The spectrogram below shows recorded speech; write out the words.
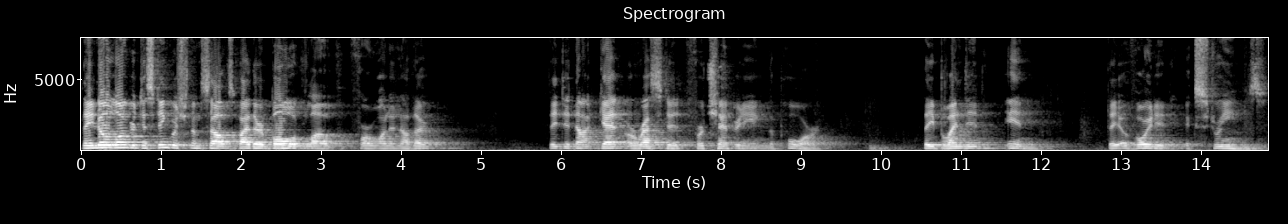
They no longer distinguished themselves by their bold love for one another. They did not get arrested for championing the poor. They blended in. They avoided extremes.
